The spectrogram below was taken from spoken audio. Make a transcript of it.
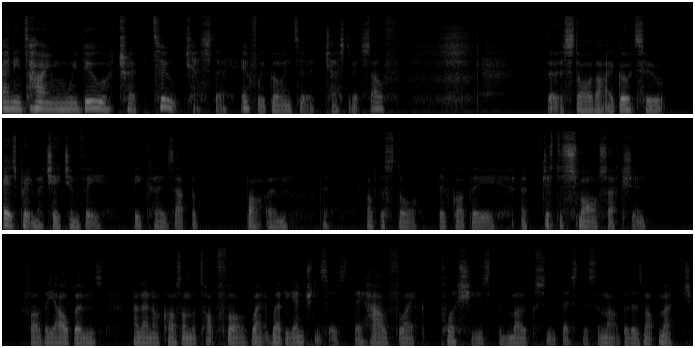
anytime we do a trip to Chester, if we go into Chester itself, the store that I go to is pretty much HMV because at the bottom the, of the store they've got the uh, just a small section for the albums and then of course on the top floor where, where the entrance is they have like plushies the mugs and this this and that but there's not much.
